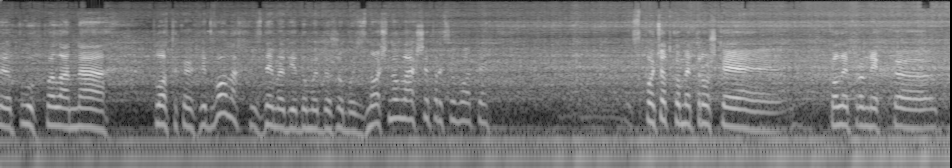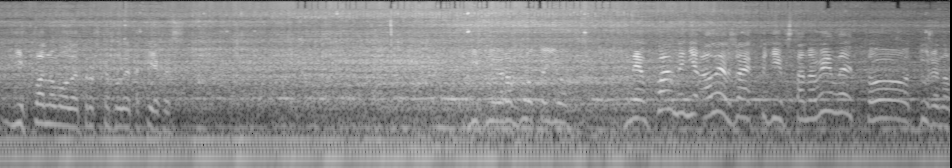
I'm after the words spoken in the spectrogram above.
е, плуг пила на пластикових відвалах. З ними, я думаю, дуже буде значно легше працювати. Спочатку ми трошки, коли про них е, їх планували, трошки були такі якось їхньою роботою не впевнені, але вже як тоді встановили, то дуже нам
